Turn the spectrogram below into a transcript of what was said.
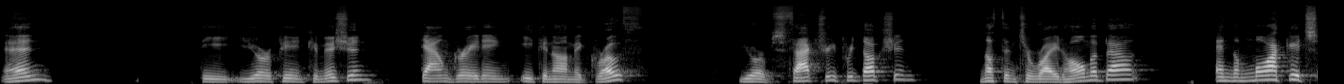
And the European Commission downgrading economic growth, Europe's factory production, nothing to write home about, and the markets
